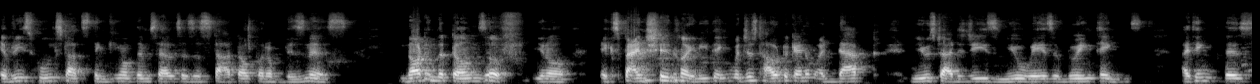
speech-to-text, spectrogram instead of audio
every school starts thinking of themselves as a startup or a business, not in the terms of, you know, expansion or anything, but just how to kind of adapt new strategies, new ways of doing things. I think there's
